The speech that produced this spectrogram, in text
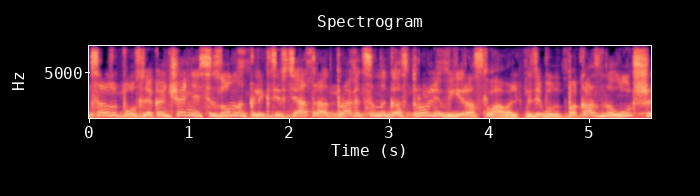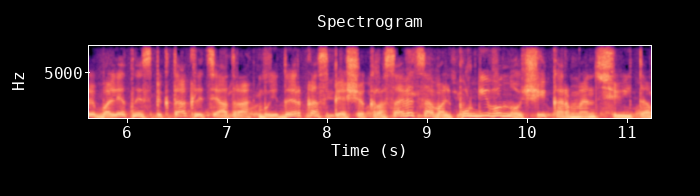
Сразу после окончания сезона коллектив театра отправится на гастроли в Ярославль, где будут показаны лучшие балетные спектакли театра «Байдерка», «Спящая красавица», «Вальпургиева ночь» и «Кармен Сюита».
